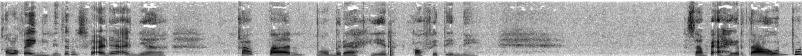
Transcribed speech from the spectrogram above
kalau kayak gini terus keadaannya kapan mau berakhir covid ini? Sampai akhir tahun pun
